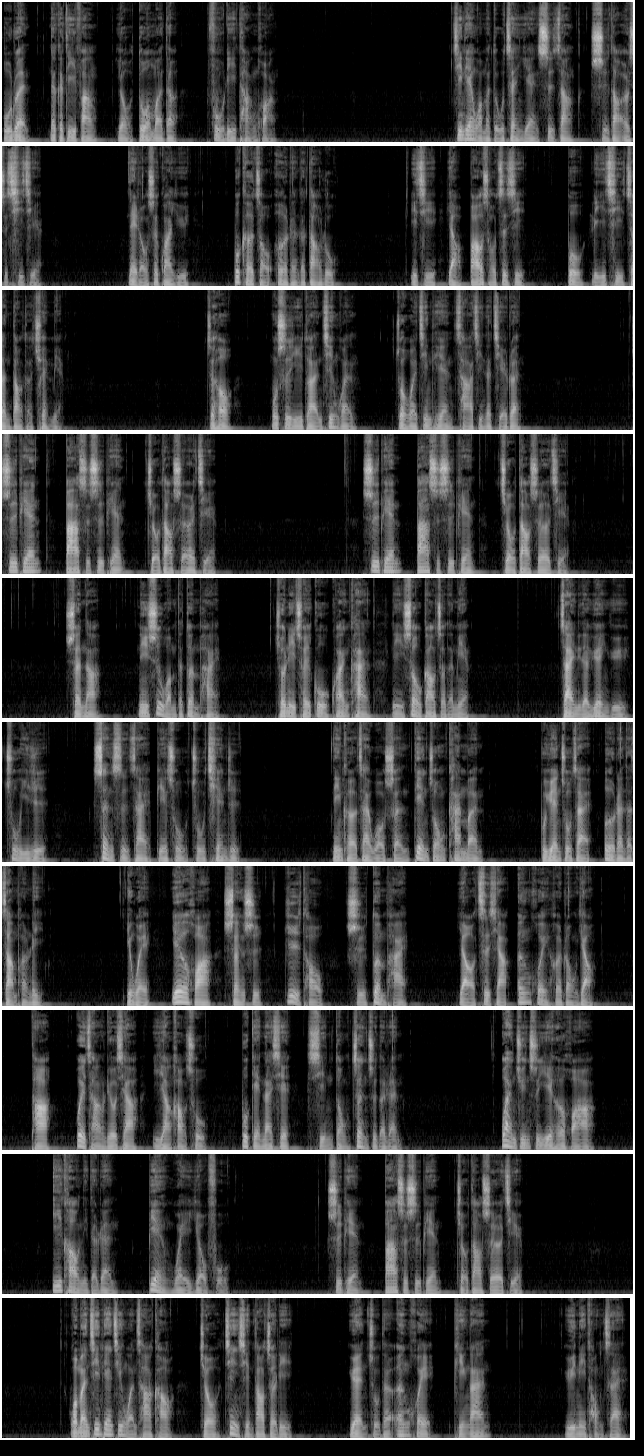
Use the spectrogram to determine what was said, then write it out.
无论那个地方有多么的富丽堂皇。今天我们读箴言四章十到二十七节，内容是关于。不可走恶人的道路，以及要保守自己，不离弃正道的劝勉。最后，牧师一段经文作为今天查经的结论：诗篇八十四篇九到十二节。诗篇八十四篇九到十二节。神啊，你是我们的盾牌。求你垂顾观看你受膏者的面，在你的院宇住一日，胜似在别处住千日。宁可在我神殿中看门，不愿住在恶人的帐篷里。因为耶和华神是日头，是盾牌，要赐下恩惠和荣耀。他未尝留下一样好处，不给那些。行动正直的人，万军之耶和华，依靠你的人，便为有福。诗篇八十四篇九到十二节。我们今天经文查考就进行到这里，愿主的恩惠平安与你同在。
